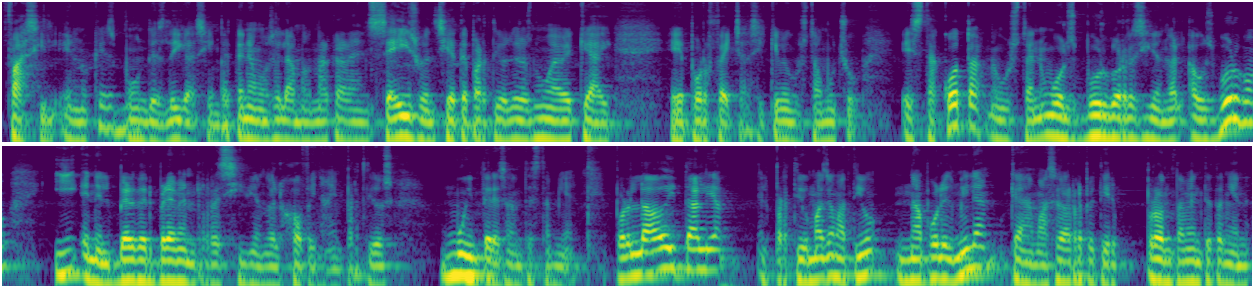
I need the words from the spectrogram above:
fácil en lo que es Bundesliga. Siempre tenemos el ambos marcarán en 6 o en 7 partidos de los 9 que hay eh, por fecha. Así que me gusta mucho esta cuota. Me gusta en Wolfsburgo recibiendo al Augsburgo y en el Werder Bremen recibiendo al Hoffenheim. Partidos muy interesantes también. Por el lado de Italia, el partido más llamativo, Nápoles-Milan, que además se va a repetir prontamente también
